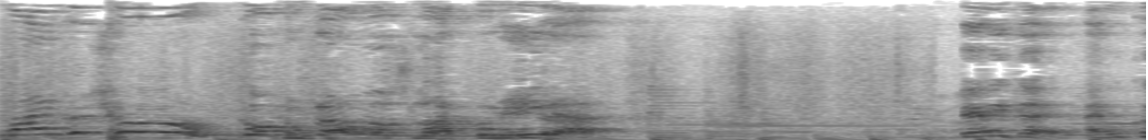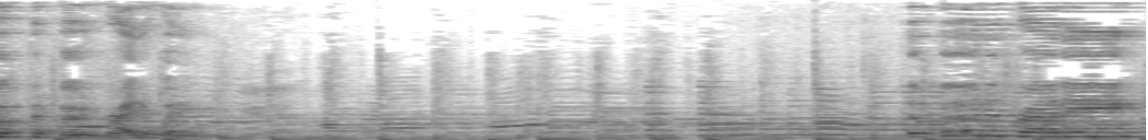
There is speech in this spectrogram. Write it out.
Flight control! Compramos la comida. Very good. I will cook the food right away. The food is ready.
